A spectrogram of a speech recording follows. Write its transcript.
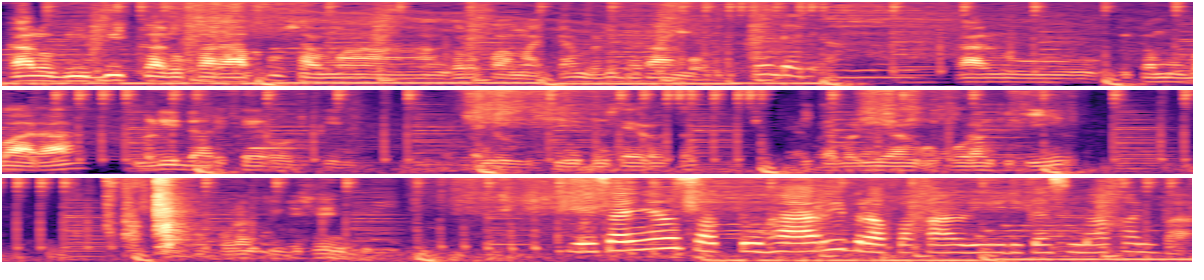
kalau bibit kalau karapu sama gerupa macam beli dari Ambon. Itu dari Aman. Kalau ikan mubara beli dari Sero di sini. Yang di sini pun Sero tuh. Kita beli yang ukuran kecil, ukuran 7 cm. Biasanya satu hari berapa kali dikasih makan, Pak?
